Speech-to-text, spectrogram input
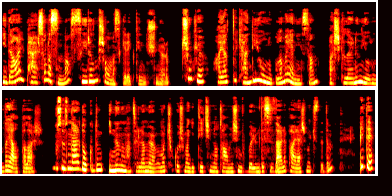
ideal personasından sıyrılmış olması gerektiğini düşünüyorum. Çünkü hayatta kendi yolunu bulamayan insan başkalarının yolunda yalpalar. Bu sözü nerede okudum inanın hatırlamıyorum ama çok hoşuma gittiği için not almışım bu bölümde sizlerle paylaşmak istedim. Bir de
